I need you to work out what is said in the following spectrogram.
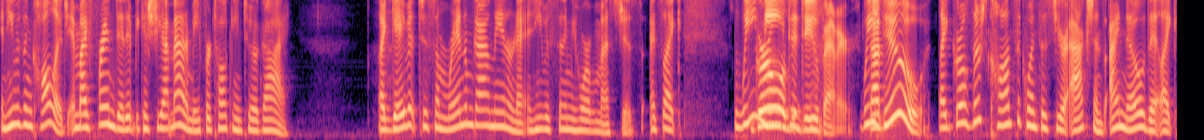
And he was in college, and my friend did it because she got mad at me for talking to a guy. Like gave it to some random guy on the internet and he was sending me horrible messages. It's like We Girls- need to do better. we That's- do. Like girls, there's consequences to your actions. I know that like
